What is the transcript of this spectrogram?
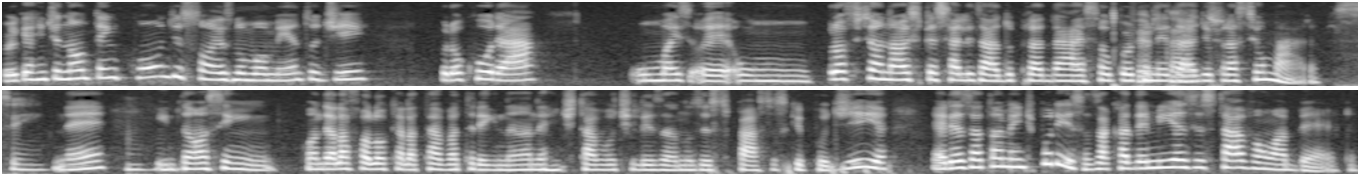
porque a gente não tem condições no momento de procurar uma, é, um profissional especializado para dar essa oportunidade para a Silmara. Sim. Né? Uhum. Então, assim, quando ela falou que ela estava treinando, a gente estava utilizando os espaços que podia, era exatamente por isso. As academias estavam abertas.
